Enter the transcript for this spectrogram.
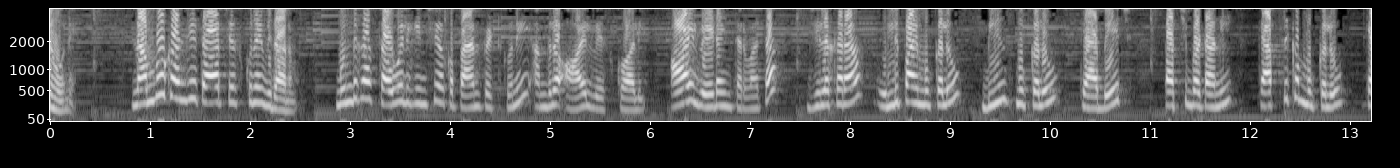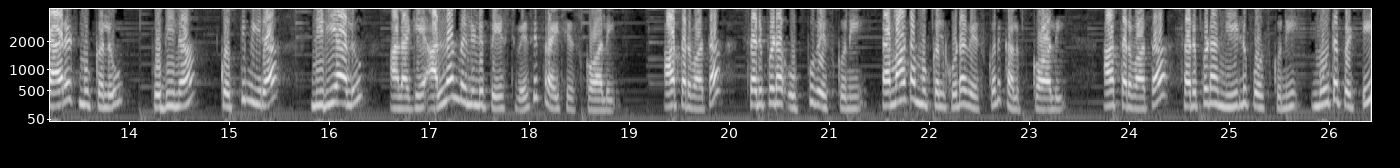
నూనె. నంబు కంజీ తయారు చేసుకునే విధానం. ముందుగా స్టవ్ వెలిగించి ఒక పాన్ పెట్టుకుని అందులో ఆయిల్ వేసుకోవాలి. ఆయిల్ వేడైన తర్వాత జీలకర్ర ఉల్లిపాయ ముక్కలు బీన్స్ ముక్కలు క్యాబేజ్ పచ్చి బఠానీ క్యాప్సికం ముక్కలు క్యారెట్ ముక్కలు పుదీనా కొత్తిమీర మిరియాలు అలాగే అల్లం వెల్లుల్లి పేస్ట్ వేసి ఫ్రై చేసుకోవాలి. ఆ తర్వాత సరిపడా ఉప్పు వేసుకుని టమాటా ముక్కలు కూడా వేసుకుని కలుపుకోవాలి. ఆ తర్వాత సరిపడా నీళ్ళు పోసుకుని మూత పెట్టి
